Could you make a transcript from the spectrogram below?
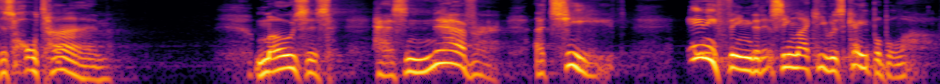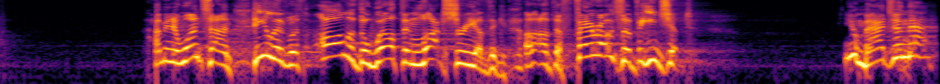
This whole time, Moses has never achieved anything that it seemed like he was capable of. I mean, at one time, he lived with all of the wealth and luxury of the, uh, of the pharaohs of Egypt. You imagine that?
